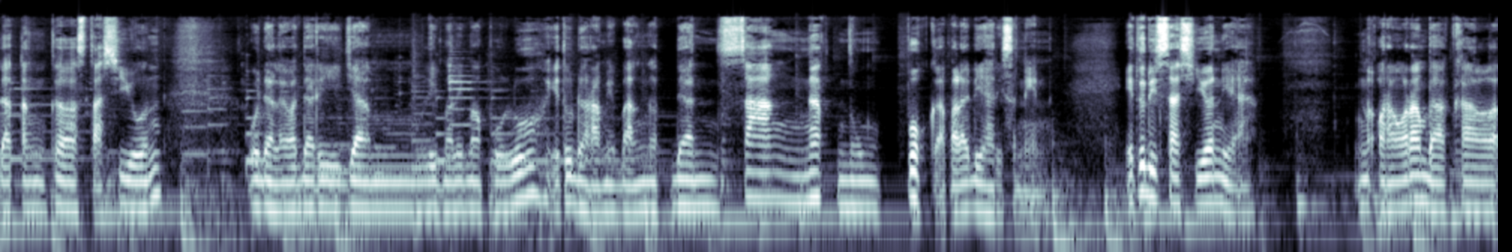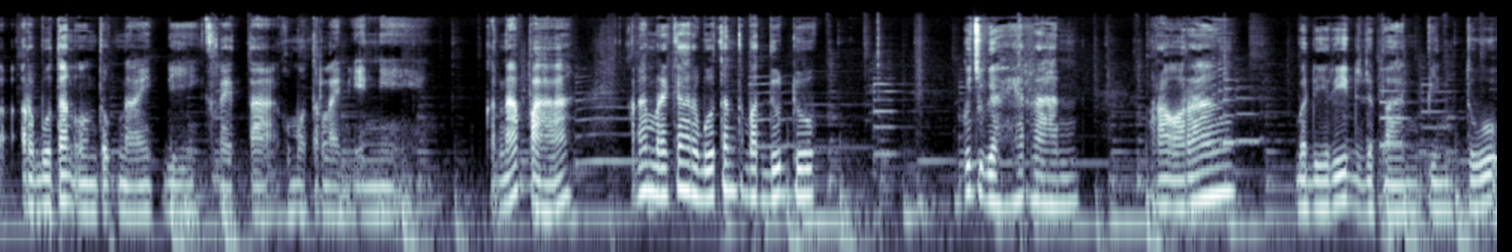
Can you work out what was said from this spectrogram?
datang ke stasiun udah lewat dari jam 5.50 itu udah rame banget dan sangat numpuk apalagi di hari Senin. Itu di stasiun ya orang-orang bakal rebutan untuk naik di kereta komuter lain ini Kenapa? Karena mereka rebutan tempat duduk. Gue juga heran. Orang-orang berdiri di depan pintu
